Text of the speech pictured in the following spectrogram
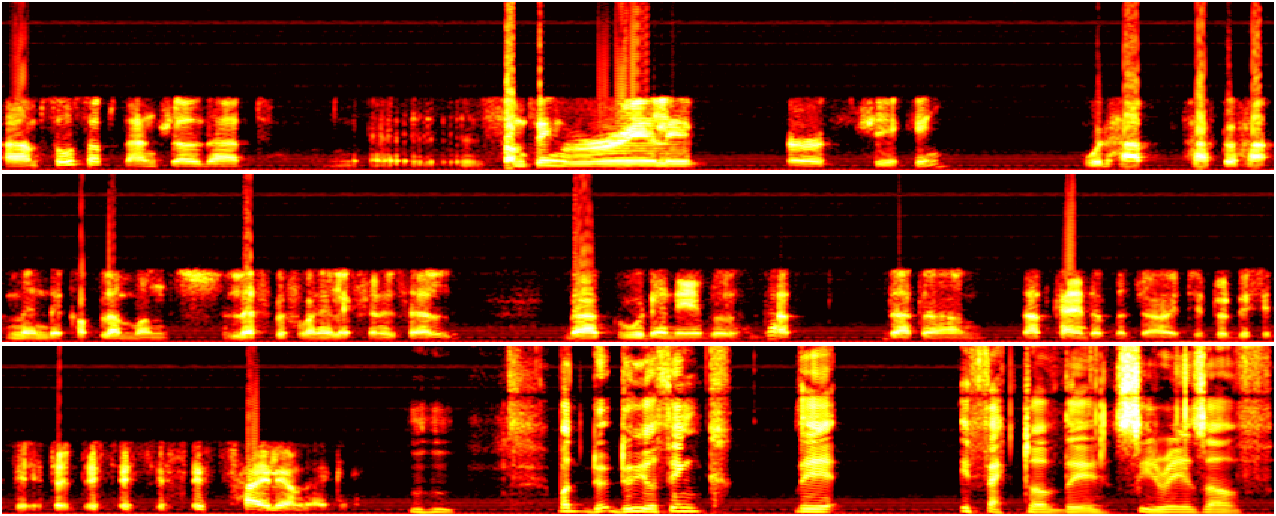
Um, so substantial that uh, something really earth shaking would have, have to happen in the couple of months left before an election is held that would enable that that um, that kind of majority to dissipate. It, it's it's it's it's highly unlikely. Mm-hmm. But do, do you think the effect of the series of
